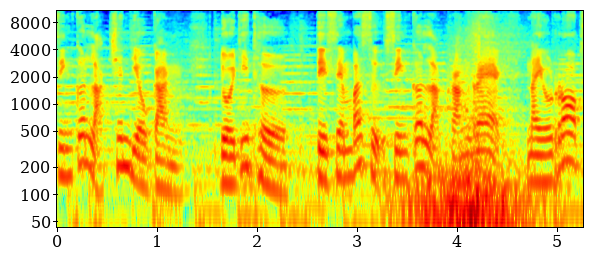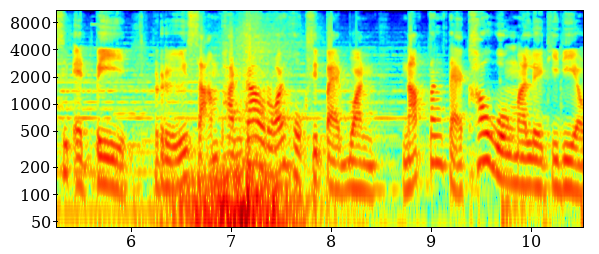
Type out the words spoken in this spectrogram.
ซิงเกิลหลักเช่นเดียวกัน โดยที่เธอ ติดเซมบัสึซิงเกิลหลักครั้งแรกในรอบ 11 ปี หรือ 3,968 วัน นับตั้งแต่เข้าวงมาเลยทีเดียว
